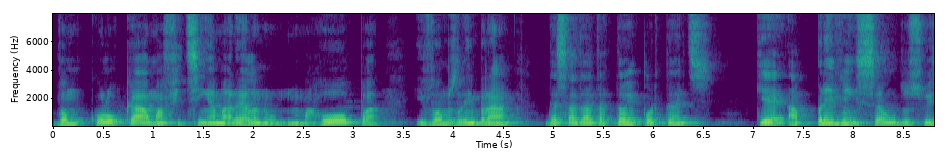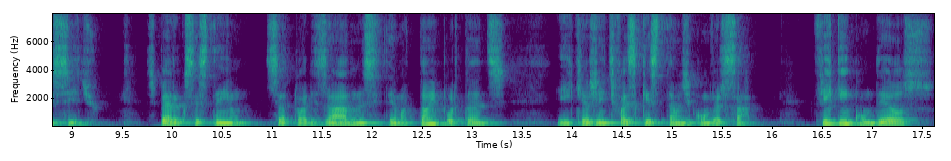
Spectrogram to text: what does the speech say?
vamos colocar uma fitinha amarela numa roupa e vamos lembrar dessa data tão importante que é a prevenção do suicídio. Espero que vocês tenham se atualizado nesse tema tão importante e que a gente faz questão de conversar. Fiquem com Deus,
